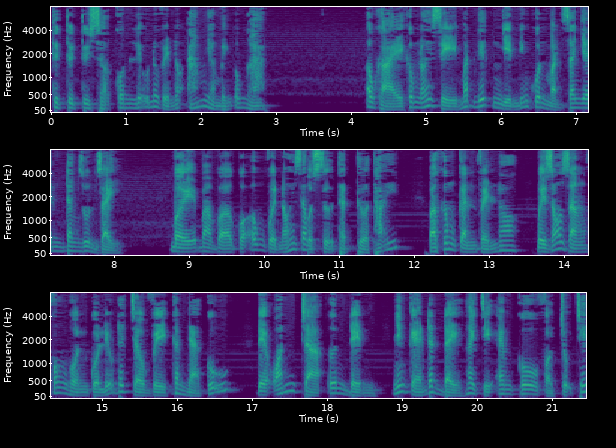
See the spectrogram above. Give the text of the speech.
tôi tôi tôi sợ con liễu nó về nó ám nhà mình ông à ông khải không nói gì, mắt liếc nhìn những khuôn mặt gia nhân đang run rẩy. Bởi bà vợ của ông vừa nói ra một sự thật thừa thãi, bà không cần phải lo, bởi rõ ràng vong hồn của liễu đã trở về căn nhà cũ để oán trả ơn đền những kẻ đã đẩy hai chị em cô vào chỗ chết.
